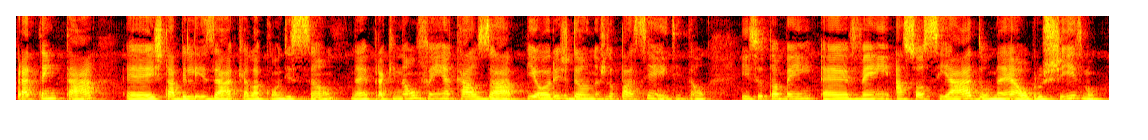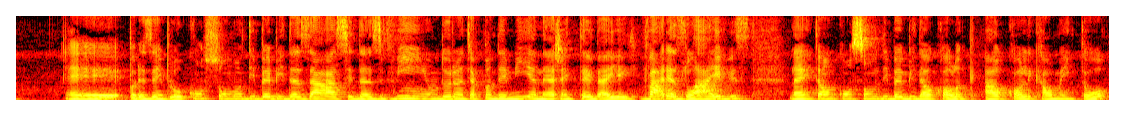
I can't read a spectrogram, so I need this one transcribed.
para tentar é, estabilizar aquela condição, né? Para que não venha causar piores danos no paciente. Então, isso também é, vem associado, né, ao bruxismo. É, por exemplo, o consumo de bebidas ácidas, vinho durante a pandemia, né? A gente teve aí várias lives né? Então, o consumo de bebida alcoólica, alcoólica aumentou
